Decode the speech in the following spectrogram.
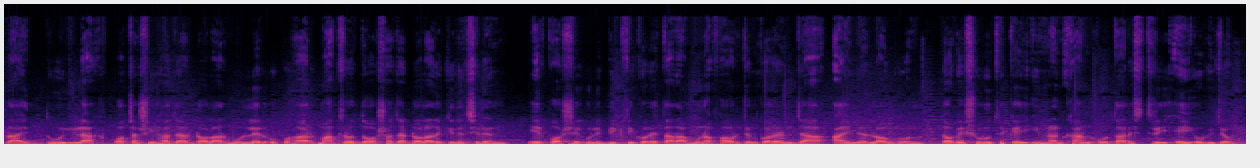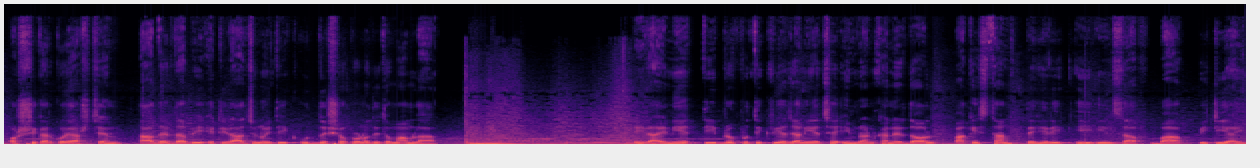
প্রায় দুই লাখ পঁচাশি হাজার ডলার মূল্যের উপহার মাত্র দশ হাজার ডলারে কিনেছিলেন। এরপর সেগুলি বিক্রি করে তারা মুনাফা অর্জন করেন যা আইনের লঙ্ঘন। তবে শুরু থেকেই ইমরান খান ও তার স্ত্রী এই অভিযোগ অস্বীকার করে আসছেন। তাদের দাবি, এটি রাজনৈতিক উদ্দেশ্য প্রণোদিত মামলা। এই রায় নিয়ে তীব্র প্রতিক্রিয়া জানিয়েছে ইমরান খানের দল, পাকিস্তান তেহরিক ই ইনসাফ বা পিটিআই।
